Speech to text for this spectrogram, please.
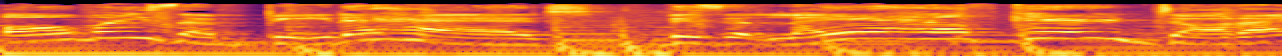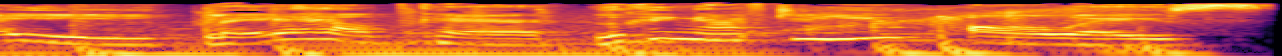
Always a beat ahead. Visit layahealthcare.ie. Laya Healthcare, looking after you always.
